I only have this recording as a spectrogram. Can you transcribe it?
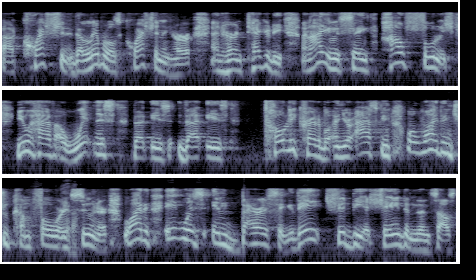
uh, questioning the liberals questioning her and her integrity. And I was saying, how foolish! You have a witness that is that is totally credible. And you're asking well why didn't you come forward sooner? Why did it was embarrassing. They should be ashamed of themselves.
